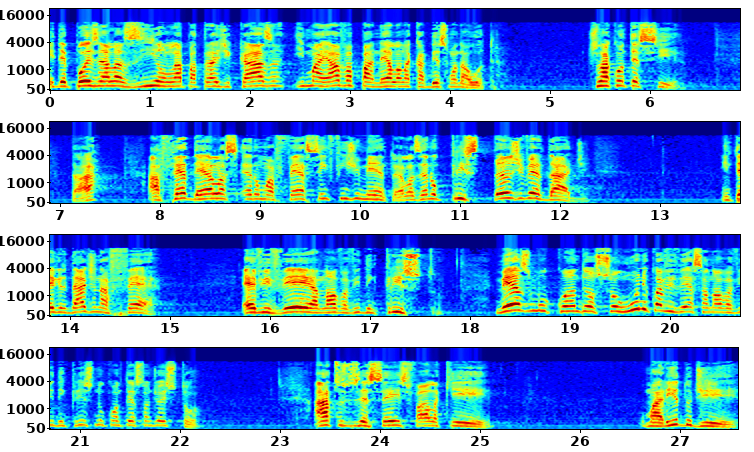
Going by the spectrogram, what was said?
e depois elas iam lá para trás de casa e maiava a panela na cabeça uma da outra. Isso não acontecia, tá? A fé delas era uma fé sem fingimento, elas eram cristãs de verdade. Integridade na fé é viver a nova vida em Cristo, mesmo quando eu sou o único a viver essa nova vida em Cristo no contexto onde eu estou. Atos 16 fala que o marido de,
